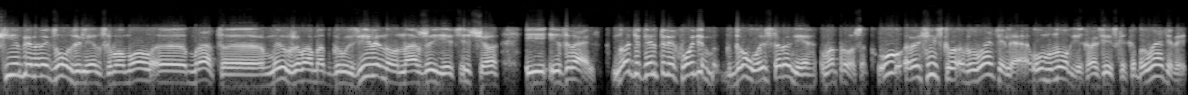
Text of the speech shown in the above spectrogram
Кирби намекнул Зеленскому, мол, э, брат, э, мы уже вам отгрузили, но у нас же есть еще и Израиль. Но теперь переходим к другой стороне вопроса. У российского обывателя, у многих российских обывателей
